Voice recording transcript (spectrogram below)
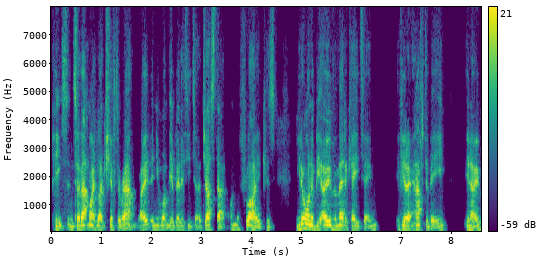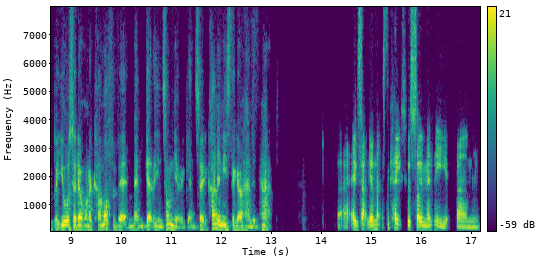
piece. And so that might like shift around, right? And you want the ability to adjust that on the fly because you don't want to be over medicating if you don't have to be, you know, but you also don't want to come off of it and then get the insomnia again. So it kind of needs to go hand in hand. Uh, exactly, and that's the case for so many, um,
